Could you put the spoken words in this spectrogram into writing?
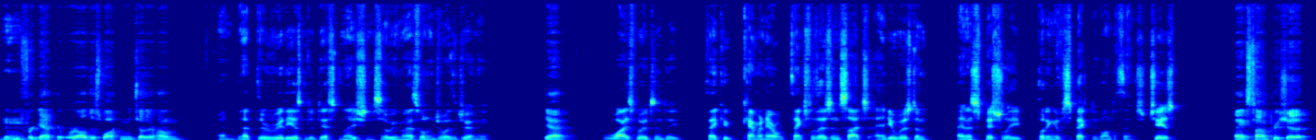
that we Mm. forget that we're all just walking each other home. And that there really isn't a destination, so we may as well enjoy the journey. Yeah. Wise words indeed. Thank you, Cameron Herold. Thanks for those insights and your wisdom, and especially putting a perspective onto things. Cheers. Thanks, Tom. Appreciate it.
